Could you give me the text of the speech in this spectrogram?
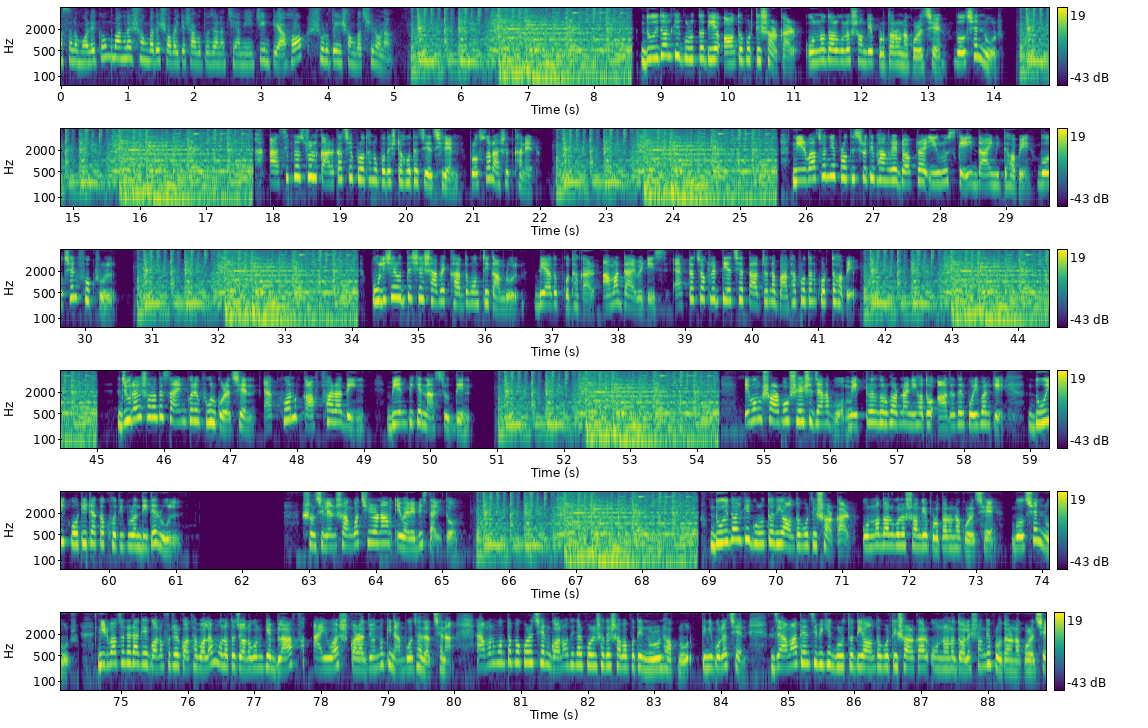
আসসালামু আলাইকুম। বাংলা সংবাদে সবাইকে স্বাগত জানাচ্ছি আমি চিন্তিয়া হক। শুরুতেই সংবাদ শিরোনাম। দুই দলকে গুরুত্ব দিয়ে অন্তর্বর্তী সরকার অন্য দলগুলোর সঙ্গে প্রতারণা করেছে বলছেন নূর। আসিফ নজরুল কার কাছে প্রধান উপদেষ্টা হতে চেয়েছিলেন? প্রশ্ন রাশেদ খানের। নির্বাচন প্রতিশ্রুতি ভাঙলে ডক্টর ইউনুসকেই দায় নিতে হবে, বলছেন ফখরুল। পুলিশের উদ্দেশ্যে সাবেক খাদ্যমন্ত্রী কামরুল, বেয়াদব কোথাকার, আমার ডায়াবেটিস, একটা চকলেট দিয়েছে, তার জন্য বাধা প্রদান করতে হবে। জুলাই সনদে সাইন করে ভুল করেছেন, এখন কাফারা দিন, বিএনপিকে নাসরুদ্দিন। এবং সর্বশেষ জানাব, মেট্রো রেল দুর্ঘটনায় নিহত আজাদের পরিবারকে দুই কোটি টাকা ক্ষতিপূরণ দিতে রুল। শুনছিলেন সংবাদ শিরোনাম, এবারে বিস্তারিত। দুই দলকে গুরুত্ব দিয়ে অন্তর্বর্তী সরকার অন্য দলগুলোর সঙ্গে প্রতারণা করেছে বলছেন নূর। নির্বাচনের আগে গণভোটের কথা বলা মূলত জনগণকে ব্লাফ, আইওয়াশ করার জন্য কিনা বোঝা যাচ্ছে না। এমন মন্তব্য করেছেন গণ অধিকার পরিষদের সভাপতি নুরুল হক নূর। তিনি বলেছেন জামাত এনসিপিকে গুরুত্ব দিয়ে অন্তর্বর্তী সরকার অন্যান্য দলের সঙ্গে প্রতারণা করেছে।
